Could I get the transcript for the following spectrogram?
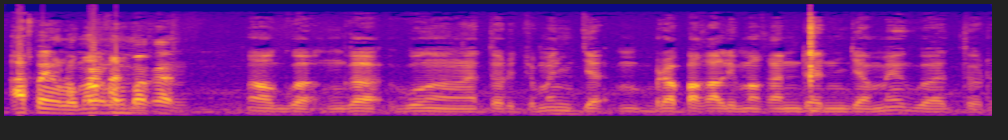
apa yang lo Apa yang makan lo makan? oh gue enggak gue nggak ngatur cuman ja- berapa kali makan dan jamnya gue atur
